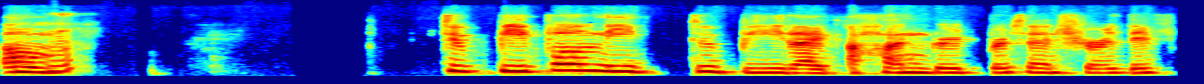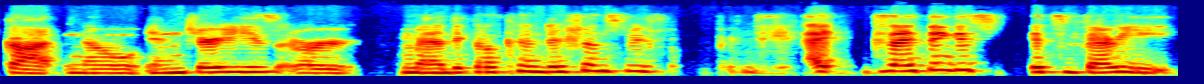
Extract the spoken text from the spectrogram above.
Um mm-hmm. do people need to be like a hundred percent sure they've got no injuries or medical conditions before because I, I think it's it's very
